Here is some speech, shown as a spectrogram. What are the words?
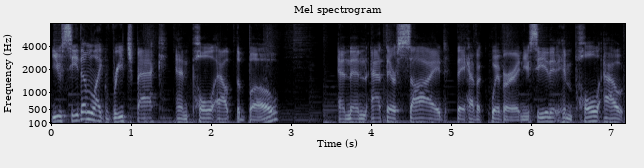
You see them like reach back and pull out the bow, and then at their side they have a quiver, and you see him pull out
